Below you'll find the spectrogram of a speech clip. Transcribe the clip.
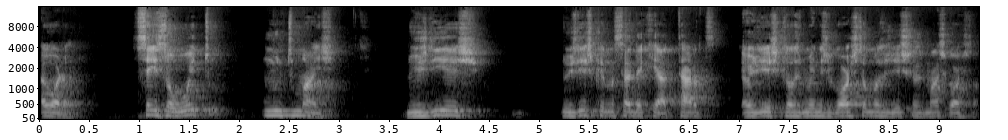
Agora, seis ou oito, muito mais. Nos dias, nos dias que eu não saio daqui à tarde, é os dias que eles menos gostam, mas os dias que eles mais gostam.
